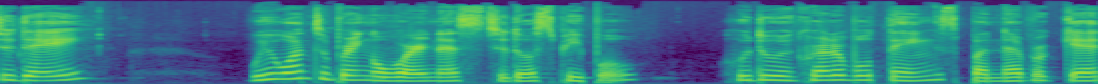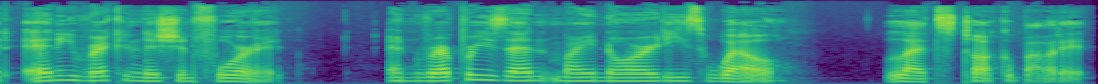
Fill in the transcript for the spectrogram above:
Today, we want to bring awareness to those people who do incredible things but never get any recognition for it and represent minorities well. Let's talk about it.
